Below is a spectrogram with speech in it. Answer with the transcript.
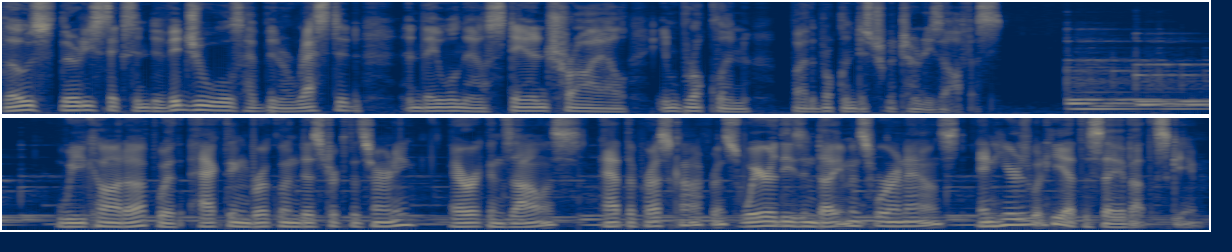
Those 36 individuals have been arrested and they will now stand trial in Brooklyn by the Brooklyn District Attorney's Office. We caught up with acting Brooklyn District Attorney Eric Gonzalez at the press conference where these indictments were announced, and here's what he had to say about the scheme.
